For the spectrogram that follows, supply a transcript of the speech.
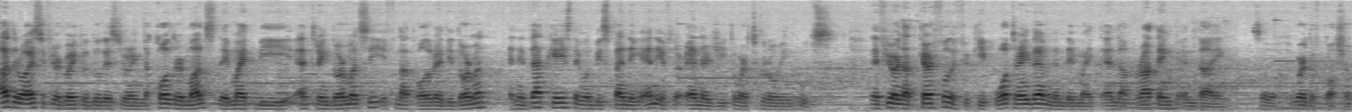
Otherwise, if you're going to do this during the colder months, they might be entering dormancy, if not already dormant. And in that case, they won't be spending any of their energy towards growing roots. If you're not careful, if you keep watering them, then they might end up rotting and dying. So, word of caution.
